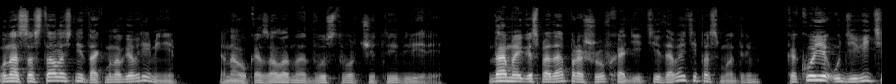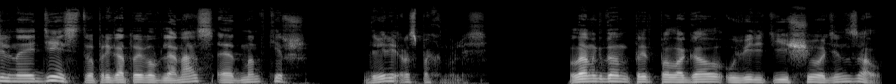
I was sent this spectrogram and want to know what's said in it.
У нас осталось не так много времени. Она указала на двустворчатые двери. «Дамы и господа, прошу, входите, давайте посмотрим, какое удивительное действо приготовил для нас Эдмонд Кирш». Двери распахнулись. Лэнгдон предполагал увидеть еще один зал,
